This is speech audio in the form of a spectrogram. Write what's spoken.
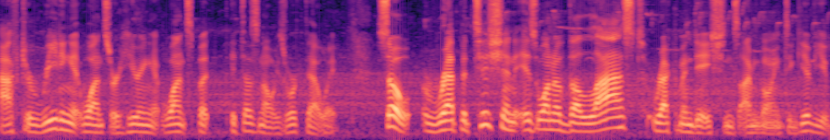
after reading it once or hearing it once, but it doesn't always work that way. So, repetition is one of the last recommendations I'm going to give you.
